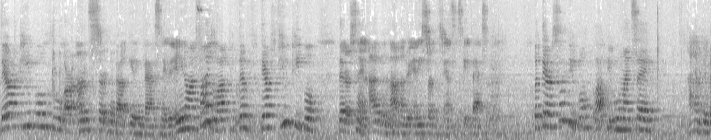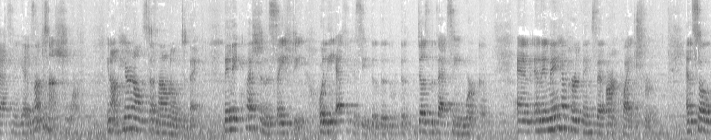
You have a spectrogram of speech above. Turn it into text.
There are people who are uncertain about getting vaccinated. And you know, I find a lot of people, there, there are few people that are saying, I will not under any circumstances get vaccinated. But there are some people, a lot of people who might say, I haven't been vaccinated yet because I'm just not sure. You know, I'm hearing all this stuff and I don't know what to think. They may question the safety or the efficacy. The, the, the, does the vaccine work? And, and they may have heard things that aren't quite true. And so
